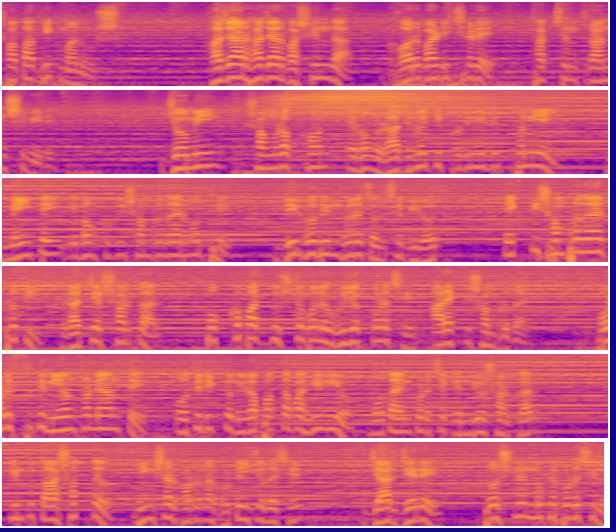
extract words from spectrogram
শতাধিক মানুষ হাজার হাজার বাসিন্দা ঘরবাড়ি ছেড়ে থাকছেন ত্রাণ শিবিরে। জমি সংরক্ষণ এবং রাজনৈতিক প্রতিনিধিত্ব নিয়েই মেইতেই এবং কুকি সম্প্রদায়ের মধ্যে দীর্ঘদিন ধরে চলছে বিরোধ। একটি সম্প্রদায়ের প্রতি রাজ্যের সরকার পক্ষপাত দুষ্ট বলে অভিযোগ করেছে আরেকটি সম্প্রদায়। পরিস্থিতি নিয়ন্ত্রণে আনতে অতিরিক্ত নিরাপত্তা বাহিনীও মোতায়েন করেছে কেন্দ্রীয় সরকার। কিন্তু তা সত্ত্বেও হিংসার ঘটনা ঘটেই চলেছে, যার জেরে প্রশ্নের মুখে পড়েছিল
